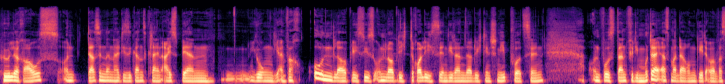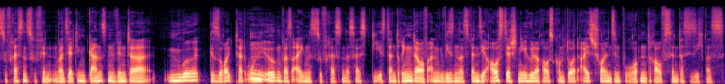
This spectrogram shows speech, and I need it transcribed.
Höhle raus und das sind dann halt diese ganz kleinen Eisbärenjungen, die einfach unglaublich süß, unglaublich drollig sind, die dann da durch den Schnee purzeln und wo es dann für die Mutter erstmal darum geht, aber was zu fressen zu finden, weil sie halt den ganzen Winter nur gesäugt hat, ohne Mhm. irgendwas eigenes zu fressen. Das heißt, die ist dann dringend darauf angewiesen, dass wenn sie aus der Schneehöhle rauskommt, dort Eisschollen sind, wo Robben drauf sind, dass sie sich was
